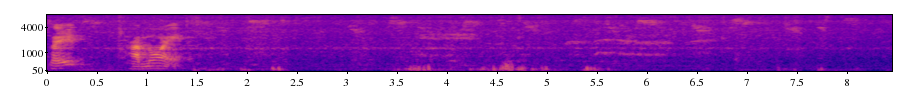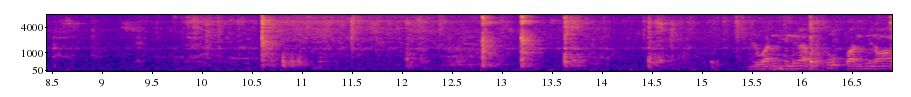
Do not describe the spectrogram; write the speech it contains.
สงสัยทานน้อยล้วนให้เนื้อมันซุกก่อนพี่น้อง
